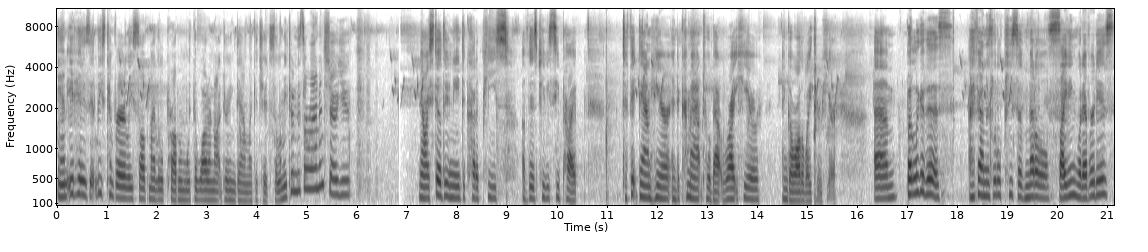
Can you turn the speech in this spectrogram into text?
and it has at least temporarily solved my little problem with the water not draining down like it should. So let me turn this around and show you. Now I still do need to cut a piece of this PVC pipe to fit down here and to come out to about right here and go all the way through here. Um, but look at this. I found this little piece of metal siding, whatever it is,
